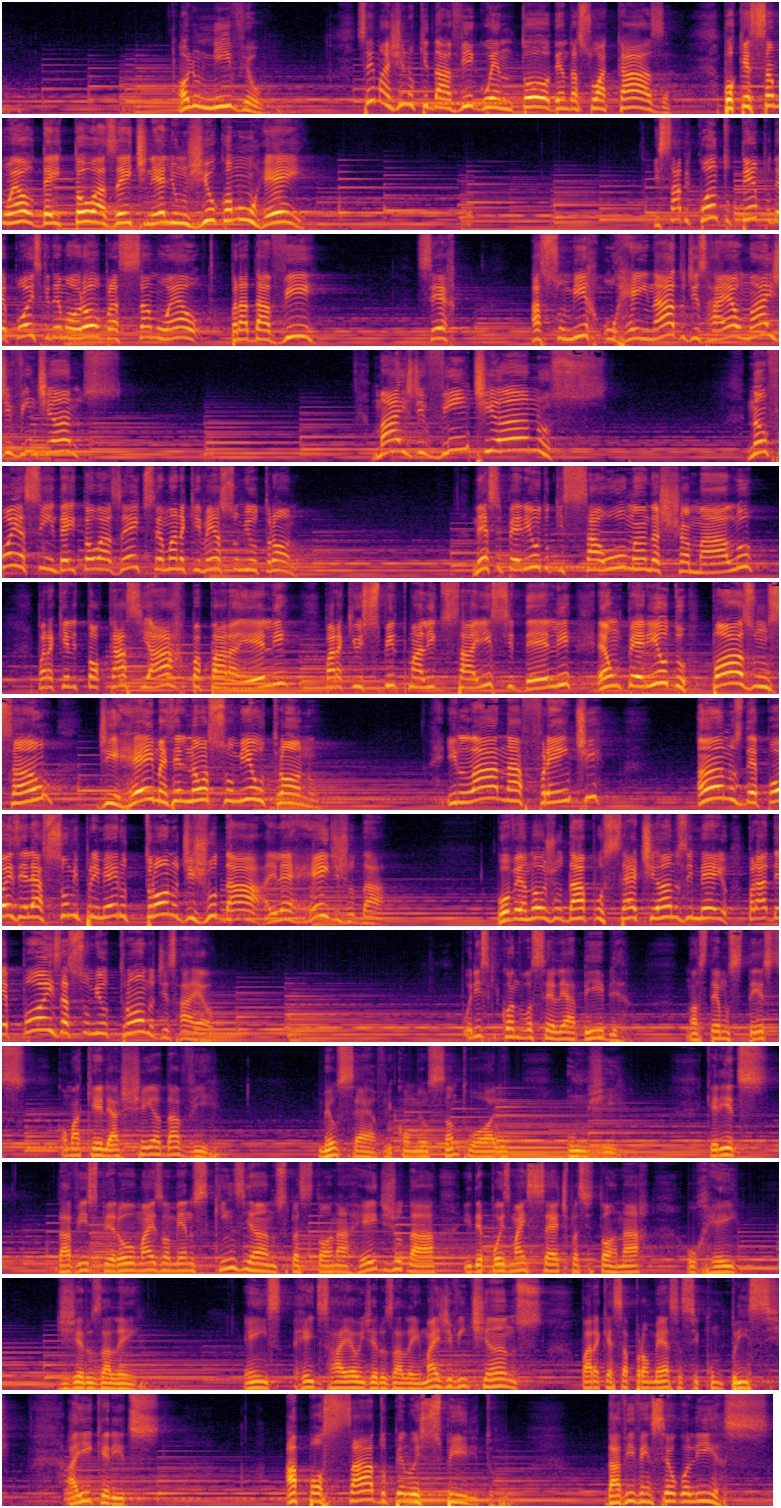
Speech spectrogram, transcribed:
Olha o nível Você imagina o que Davi aguentou dentro da sua casa, porque Samuel deitou azeite nele ungiu como um rei. E sabe quanto tempo depois que demorou para Samuel, para Davi ser assumir o reinado de Israel? Mais de 20 anos. Mais de 20 anos. Não foi assim, deitou azeite, semana que vem assumiu o trono. Nesse período que Saul manda chamá-lo, para que ele tocasse harpa para ele, para que o espírito maligno saísse dele. É um período pós-unção de rei, mas ele não assumiu o trono. E lá na frente, anos depois, ele assume primeiro o trono de Judá, ele é rei de Judá. Governou Judá por sete anos e meio, para depois assumir o trono de Israel. Por isso que quando você lê a Bíblia, nós temos textos como aquele: Achei a Davi, meu servo, e com meu santo óleo ungi. Queridos, Davi esperou mais ou menos 15 anos para se tornar rei de Judá e depois mais sete para se tornar o rei de Jerusalém, em, rei de Israel em Jerusalém. Mais de 20 anos para que essa promessa se cumprisse. Aí, queridos, apossado pelo Espírito, Davi venceu Golias.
